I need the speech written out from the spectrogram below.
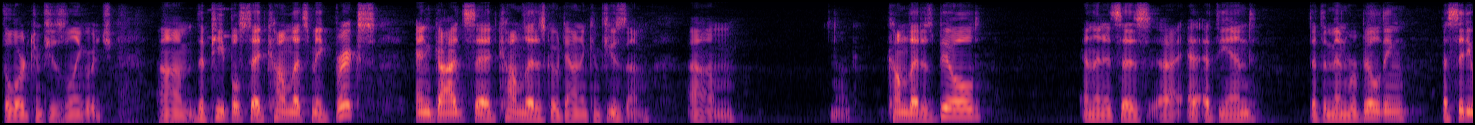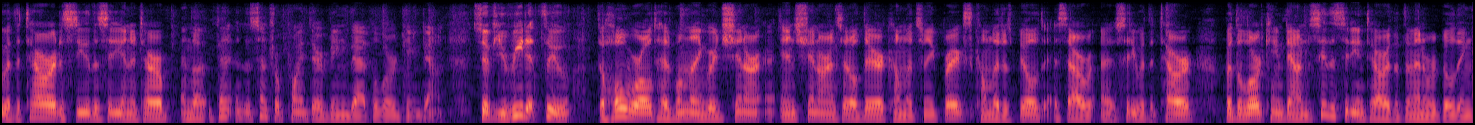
the Lord confused the language. Um, the people said, "Come, let's make bricks," and God said, "Come, let us go down and confuse them." Um, Come, let us build. And then it says uh, at, at, the end that the men were building a city with a tower to see the city and a tower, and the the central point there being that the Lord came down. So if you read it through, the whole world had one language. Shinar and Shinar and settled there. Come, let's make bricks. Come, let us build a, sour, a city with a tower. But the Lord came down to see the city and tower that the men were building.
